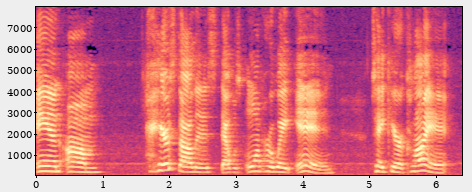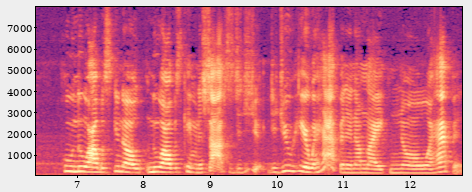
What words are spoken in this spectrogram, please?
and um, hairstylist that was on her way in take care of client who knew I was, you know, knew I was came in the shop said, did you, did you hear what happened? And I'm like, no, what happened?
